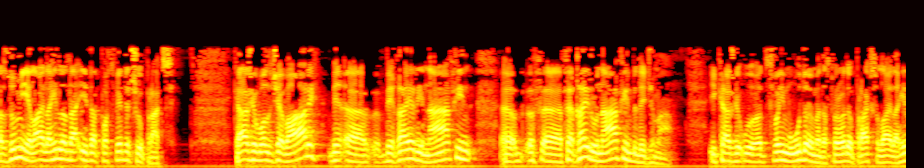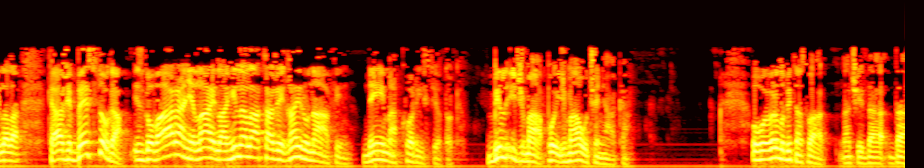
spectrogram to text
razumije la ilaha i da posvjedoči u praksi. Kaže vol dževari bi gajri nafin fe gajru nafin bil I kaže u svojim udovima da sprovede u praksu la ilaha illallah, kaže bez toga izgovaranje la ilaha illallah kaže gajru nafin, nema koristi od toga. Bil iđma, po iđma učenjaka. Ovo je vrlo bitna stvar. Znači da, da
